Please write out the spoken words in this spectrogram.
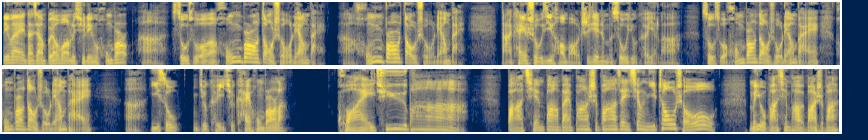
另外，大家不要忘了去领红包啊！搜索“红包到手两百”啊，“红包到手两百”，打开手机淘宝，直接这么搜就可以了啊！搜索“红包到手两百”，“红包到手两百”啊，一搜你就可以去开红包了，快去吧！八千八百八十八在向你招手，没有八千八百八十八，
